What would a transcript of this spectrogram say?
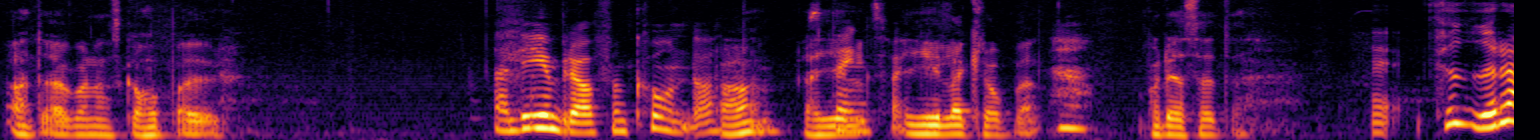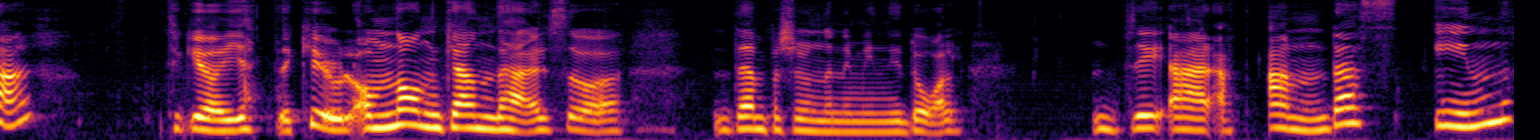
att ögonen ska hoppa ur. Ja, det är ju en bra funktion då. Att Ja, de jag, gillar, jag gillar kroppen på det sättet. Eh, Fyra tycker jag är jättekul. Om någon kan det här så den personen är min idol. Det är att andas in,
